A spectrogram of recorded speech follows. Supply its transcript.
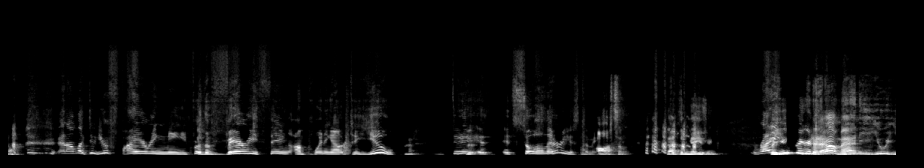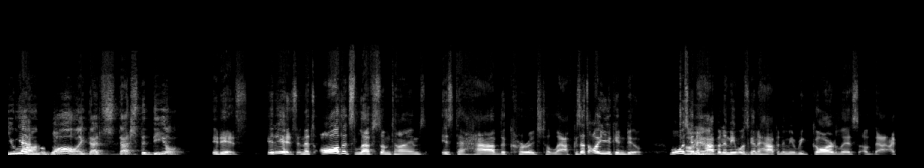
and I'm like, dude, you're firing me for the very thing I'm pointing out to you. Dude, it, it's so hilarious to me. Awesome. That's amazing. Right? But you figured it out, man. You you Yeah. were on the ball. Like that's that's the deal. It is. It is. And that's all that's left sometimes is to have the courage to laugh because that's all you can do. What was Oh, going to yeah. happen to me was going to happen to me regardless of that. I,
